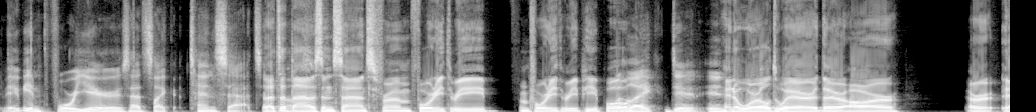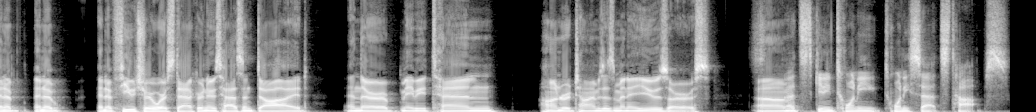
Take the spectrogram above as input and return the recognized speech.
maybe in four years, that's like 10 Sats. that's a thousand cents from 43 from 43 people. But like, dude, in, in a world where there are or in a in a in a future where stacker news hasn't died and there are maybe 10 100 times as many users um that's getting 20, 20 sats tops.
